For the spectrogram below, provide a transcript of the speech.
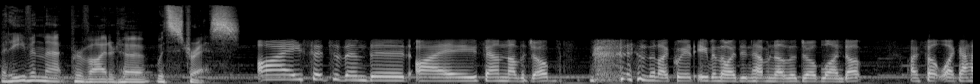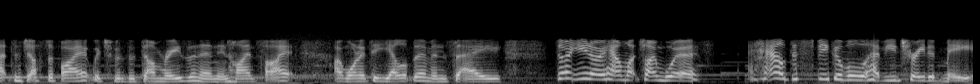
but even that provided her with stress. I said to them that I found another job and that I quit, even though I didn't have another job lined up. I felt like I had to justify it, which was a dumb reason, and in hindsight, I wanted to yell at them and say, Don't you know how much I'm worth? How despicable have you treated me?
